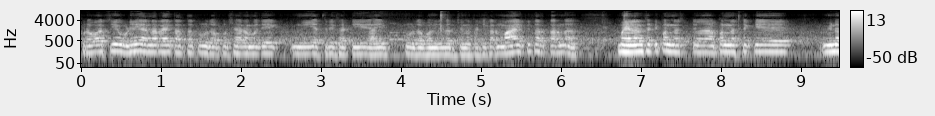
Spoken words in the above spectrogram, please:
प्रवासी एवढे येणार आहेत आता तुळजापूर शहरामध्ये यात्रेसाठी आई तुळजाभवानीच्या दर्शनासाठी. कारण महायुती सरकारनं महिलांसाठी पन्नास पन्नास टक्के विना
